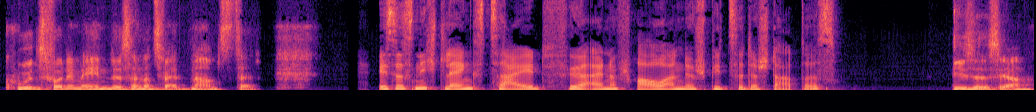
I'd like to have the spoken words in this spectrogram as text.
kurz vor dem Ende seiner zweiten Amtszeit. Ist es nicht längst Zeit für eine Frau an der Spitze des Staates? Ist es, ja.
